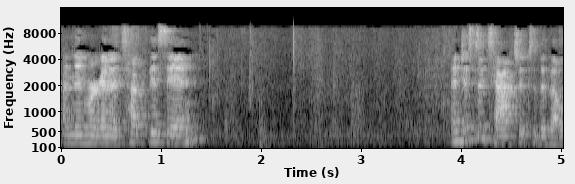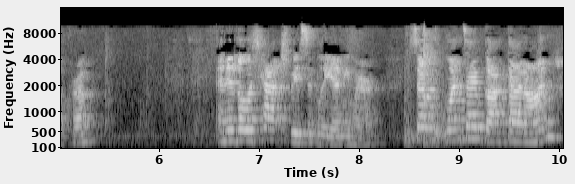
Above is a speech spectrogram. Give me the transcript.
And then we're going to tuck this in and just attach it to the Velcro. And it'll attach basically anywhere. So once I've got that on,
